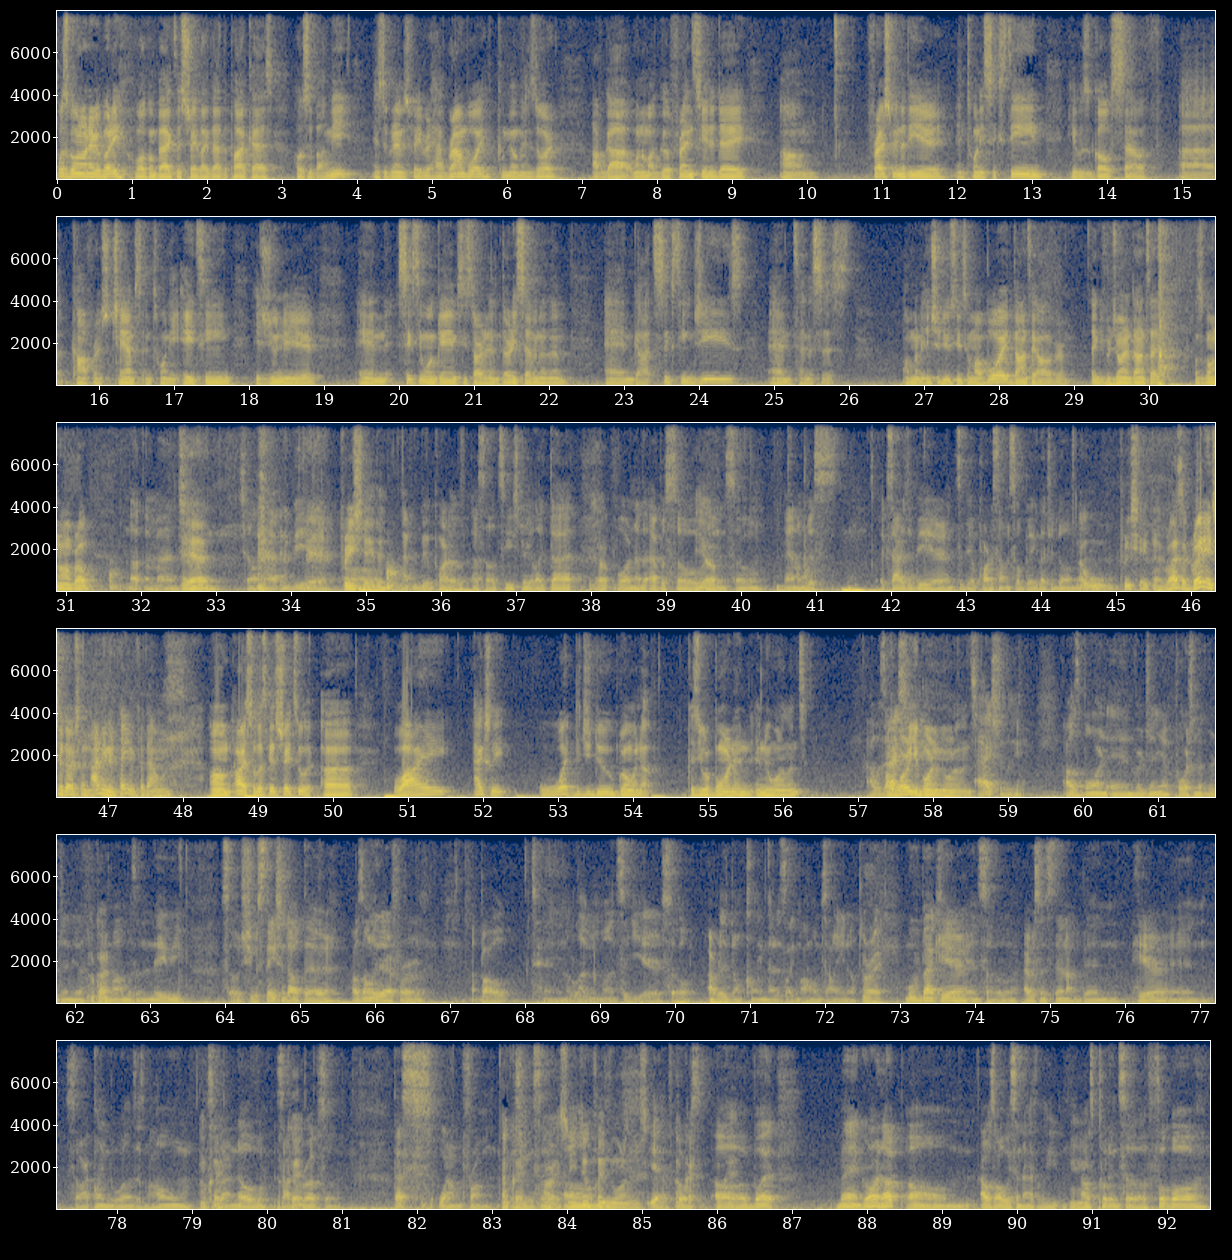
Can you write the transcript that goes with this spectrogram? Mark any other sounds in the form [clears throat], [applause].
What's going on, everybody? Welcome back to Straight Like That, the podcast hosted by me, Instagram's favorite half brown boy, Camille Manzor. I've got one of my good friends here today, um, freshman of the year in 2016. He was Gulf South uh, Conference champs in 2018, his junior year. In 61 games, he started in 37 of them and got 16 G's and 10 assists. I'm going to introduce you to my boy, Donté Oliver. Thank you for joining, Donté. What's going on, bro? Nothing, man. Chilling, Yeah. chilling. Happy to be here. [laughs] Appreciate it. Happy to be a part of SLT Straight Like That Yep. for another episode. Yep. And so, man, I'm just excited to be here and to be a part of something so big that you're doing, man. Oh, appreciate that, bro. That's a great introduction. I didn't even pay him for that one. Um, all right, so let's get straight to it. Uh, why, actually, what did you do growing up? Because you were born in, in New Orleans. I was Or actually, were you born in New Orleans? Actually, I was born in Virginia, Portsmouth, Virginia. Okay. My mom was in the Navy, so she was stationed out there. I was only there for about 10, 11 months, a year. So I really don't claim that as like my hometown, you know. All right. Moved back here, and so ever since then I've been here, and so I claim New Orleans as my home. It's Okay. what I know. It's how I grew up, so that's where I'm from. I guess you Okay. would say. All right. So you do Um, claim New Orleans. yeah, of Okay, course. okay. Uh, but man, growing up, um, I was always an athlete. Mhm. I was put into football,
